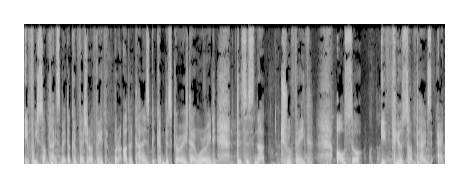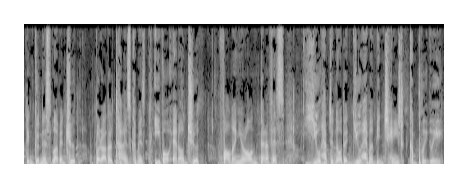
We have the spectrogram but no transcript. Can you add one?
if we sometimes make a confession of faith, but other times become discouraged and worried, this is not true faith. Also, if you sometimes act in goodness, love, and truth, but other times commit evil and untruth, following your own benefits, you have to know that you haven't been changed completely.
